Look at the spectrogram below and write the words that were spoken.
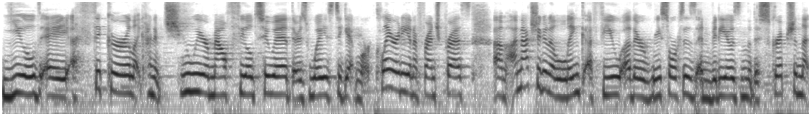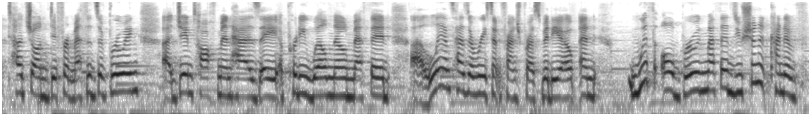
yield a, a thicker, like kind of chewier mouthfeel to it. There's ways to get more clarity in a French press. Um, I'm actually gonna link a few other resources and videos in the description that touch on different methods of brewing. Uh, James Hoffmann has a, a pretty well-known method. Uh, Lance has a recent French press video. And with all brewing methods, you shouldn't kind of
